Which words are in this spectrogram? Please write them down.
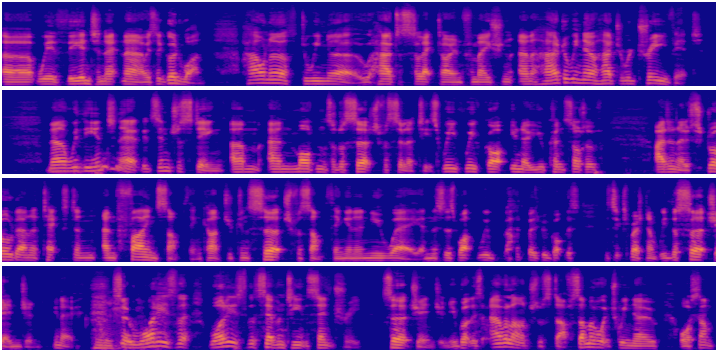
uh, with the internet now is a good one. How on earth do we know how to select our information and how do we know how to retrieve it? Now, with the internet, it's interesting, um, and modern sort of search facilities. We've we've got, you know, you can sort of, I don't know, scroll down a text and, and find something, can't you? You can search for something in a new way, and this is what we I suppose we've got this this expression, haven't we? The search engine, you know. So what is the what is the seventeenth century? search engine. You've got this avalanche of stuff, some of which we know, or some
